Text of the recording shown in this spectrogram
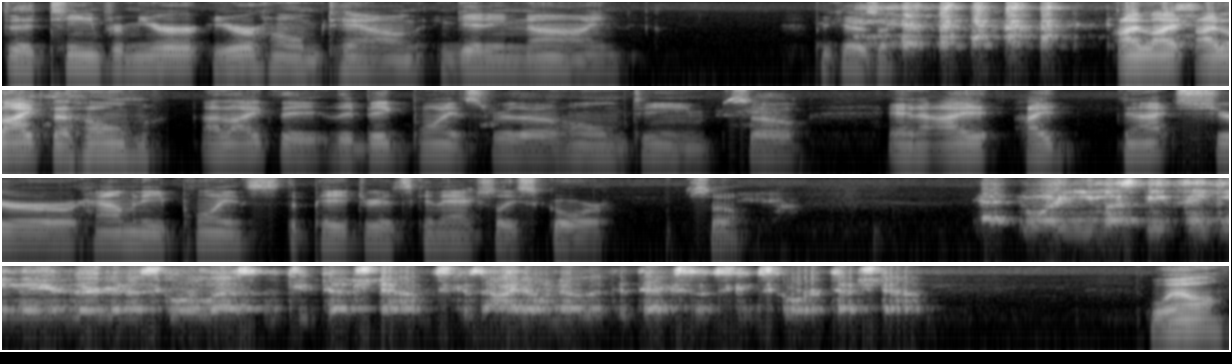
the team from your your hometown getting nine because I, I like I like the home I like the the big points for the home team. So and I I not sure how many points the Patriots can actually score. So well, you must be thinking they're, they're going to score less than two touchdowns because I don't know that the Texans can score a touchdown. Well,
